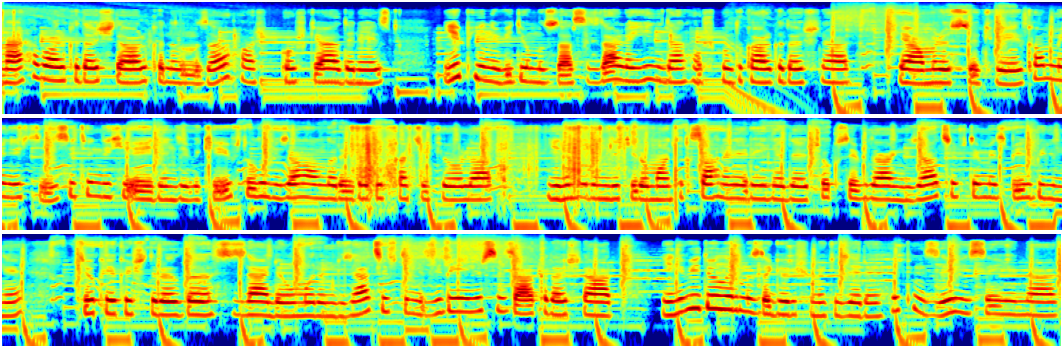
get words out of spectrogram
Merhaba arkadaşlar kanalımıza hoş, hoş geldiniz. Yepyeni videomuzda sizlerle yeniden hoş bulduk arkadaşlar. Yağmur Öztürk ve Erkan Meriç dizi setindeki eğlence ve keyif dolu güzel anlarıyla dikkat çekiyorlar. Yeni bölümdeki romantik sahneleriyle de çok sevilen güzel çiftimiz birbirine çok yakıştırıldı. Sizler de umarım güzel çiftimizi beğenirsiniz arkadaşlar. Yeni videolarımızda görüşmek üzere. Hepinize iyi seyirler.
